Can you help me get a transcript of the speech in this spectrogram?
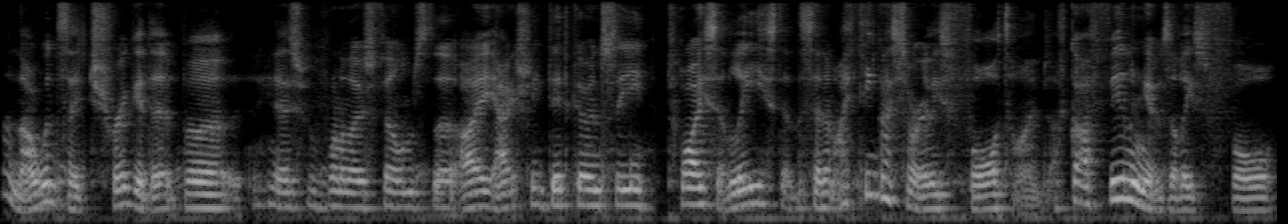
I don't know, I wouldn't say triggered it, but you know, this was one of those films that I actually did go and see twice at least at the cinema. I think I saw it at least four times. I've got a feeling it was at least four.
